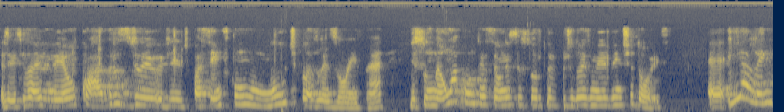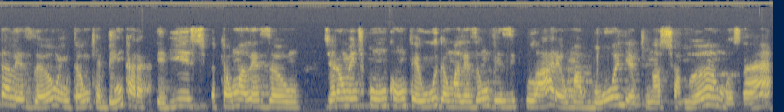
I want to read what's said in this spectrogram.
a gente vai ver quadros de, de, de pacientes com múltiplas lesões, né? Isso não aconteceu nesse surto de 2022. É, e além da lesão, então, que é bem característica, que é uma lesão geralmente com um conteúdo, é uma lesão vesicular, é uma bolha que nós chamamos, né?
